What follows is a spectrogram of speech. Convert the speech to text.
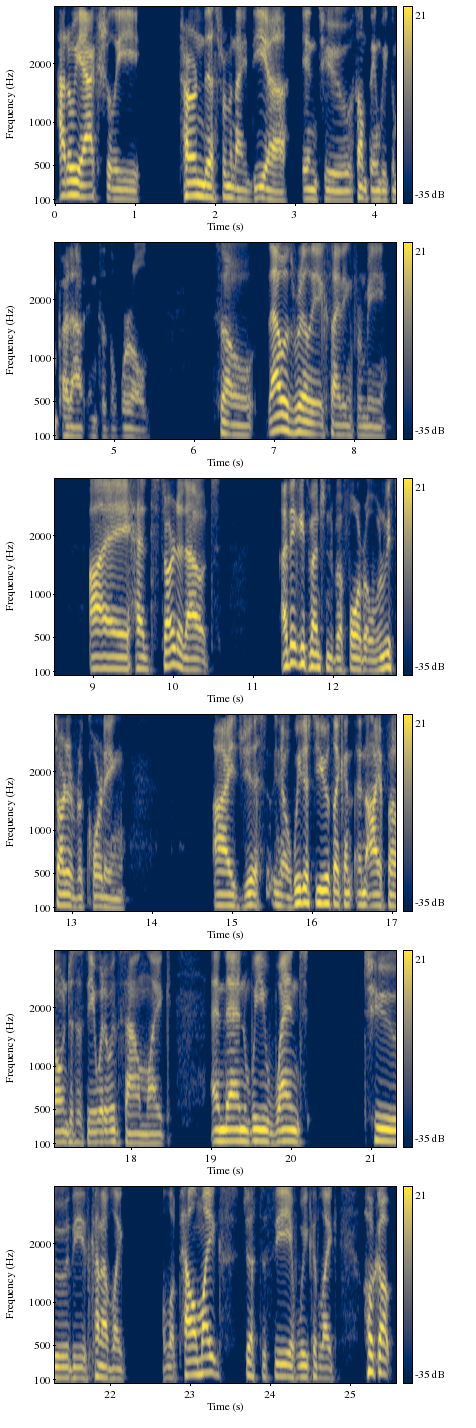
how do we actually turn this from an idea into something we can put out into the world? So that was really exciting for me. I had started out I think it's mentioned before, but when we started recording, I just, you know, we just used like an, an iPhone just to see what it would sound like and then we went to these kind of like lapel mics just to see if we could like hook up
